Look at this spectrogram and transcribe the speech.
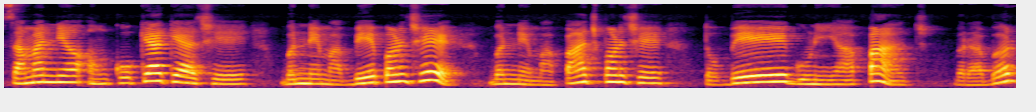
સામાન્ય અંકો ક્યાં ક્યાં છે? બંનેમાં બે પણ છે, બંનેમાં પાંચ પણ છે. તો બે ગુણ્યા પાંચ, બરાબર?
